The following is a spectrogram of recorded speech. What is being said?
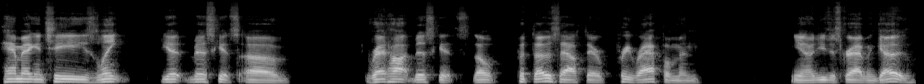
ham, egg, and cheese, link get biscuits, uh, red hot biscuits. They'll put those out there, pre wrap them, and you know, you just grab and go.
